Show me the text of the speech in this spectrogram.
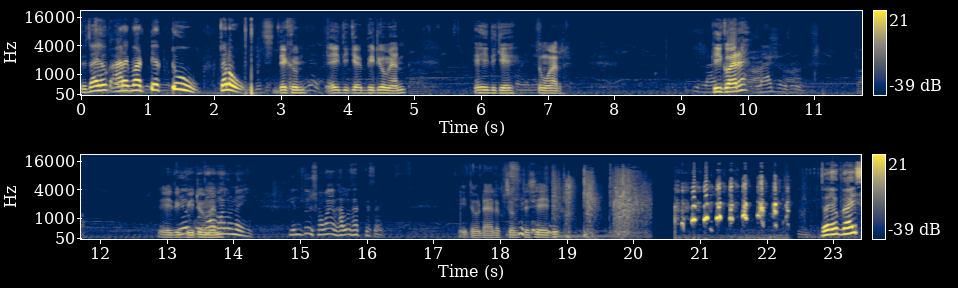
তো যাই হোক আরেকবার টেক টু চলো। দেখুন এইদিকে ভিডিও ম্যান এইদিকে তোমার কি কয় রে? কেউ ভিডিও কোথাও ভালো নেই কিন্তু সবাই ভালো থাকতে চায়। এই তো ডায়লগ চলতেছে এইদিক যাই হোক গাইস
